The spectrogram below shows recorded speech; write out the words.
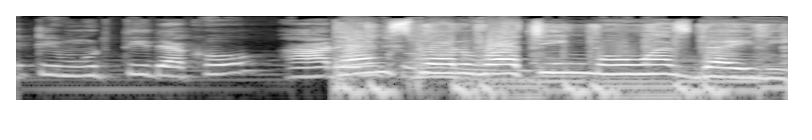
একটি মূর্তি দেখো আর থ্যাংকস ফর ওয়াচিং মৌয়াস ডায়েরি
